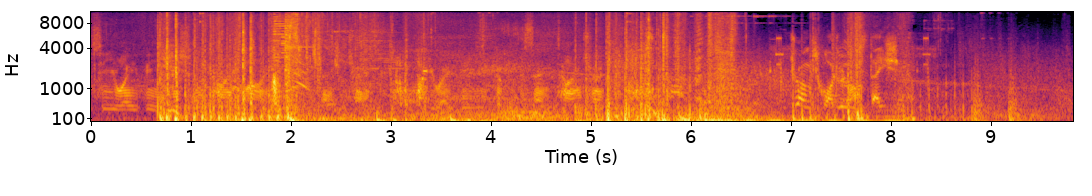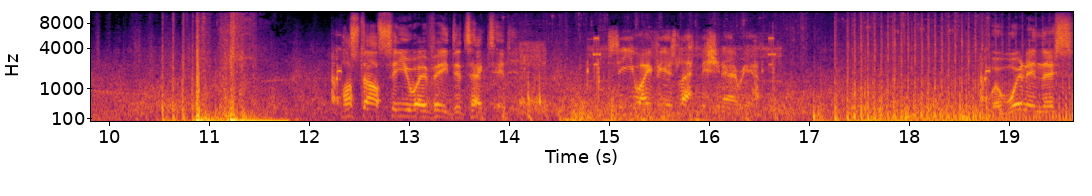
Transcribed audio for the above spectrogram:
CUAV mission timeline. Stage check. UAV 50% time check. Drone squadron on station. Hostile CUAV detected. CUAV has left mission area. We're winning this.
